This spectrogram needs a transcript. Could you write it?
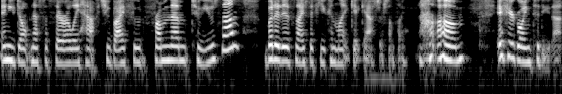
and you don't necessarily have to buy food from them to use them, but it is nice if you can like get gas or something. um, if you're going to do that.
